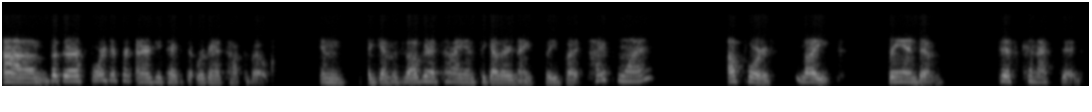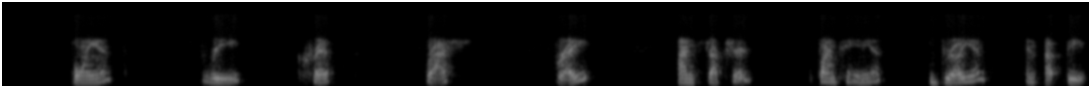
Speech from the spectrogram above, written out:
Um, but there are four different energy types that we're going to talk about. And again, this is all going to tie in together nicely. But type one, upward, light, random, disconnected, buoyant, free, crisp, fresh, bright, unstructured, spontaneous, brilliant, and upbeat.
